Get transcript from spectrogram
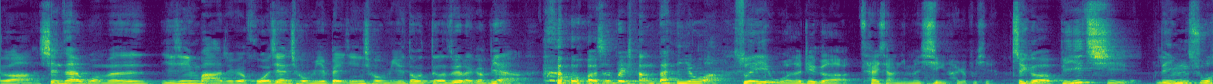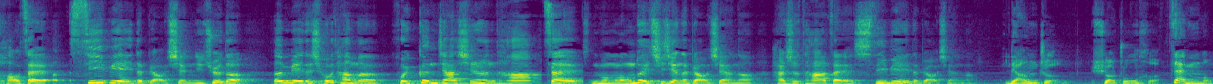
得啊，现在我们已经把这个火箭球迷、北京球迷都得罪了个遍啊，我是非常担忧啊。所以我的这个猜想，你们信还是不信？这个比起林书豪在 CBA 的表现，你觉得 NBA 的球探们会更加信任他在猛龙队期间的表现呢，还是他在 CBA 的表现呢？两者需要中和。在猛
